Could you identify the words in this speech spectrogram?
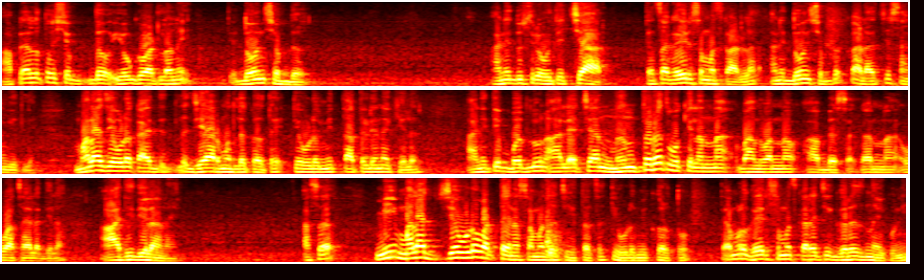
आपल्याला तो शब्द योग्य वाटला नाही ते दोन शब्द. आणि दुसरे होते चार. त्याचा गैरसमज काढला आणि दोन शब्द काढायचे सांगितले. मला जेवढं कायद्यातलं जे आरमधलं कळतंय तेवढं मी तातडीनं केलं. आणि ते बदलून आल्याच्या नंतरच वकिलांना बांधवांना अभ्यासकांना वाचायला दिला. आधी दिला नाही. असं मी मला जेवढं वाटतंय ना समाजाच्या हिताचं तेवढं मी करतो. त्यामुळं गैरसमज करायची गरज नाही कोणी.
